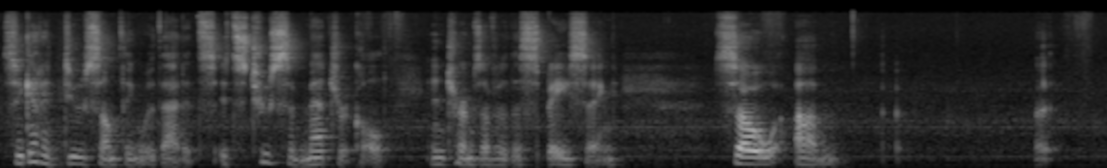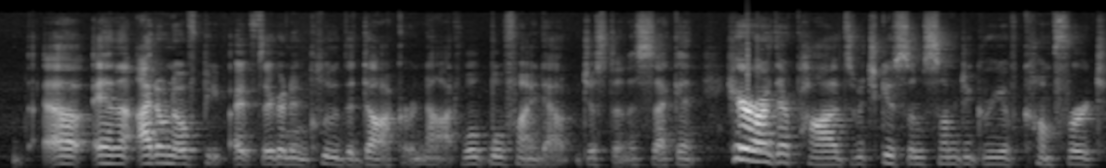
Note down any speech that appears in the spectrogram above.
So you got to do something with that. It's it's too symmetrical in terms of the spacing. So um, uh, and I don't know if people, if they're going to include the dock or not. We'll we'll find out just in a second. Here are their pods, which gives them some degree of comfort,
